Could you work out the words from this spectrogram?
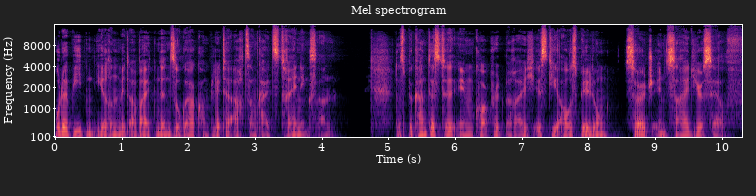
oder bieten ihren Mitarbeitenden sogar komplette Achtsamkeitstrainings an. Das bekannteste im Corporate-Bereich ist die Ausbildung Search Inside Yourself,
